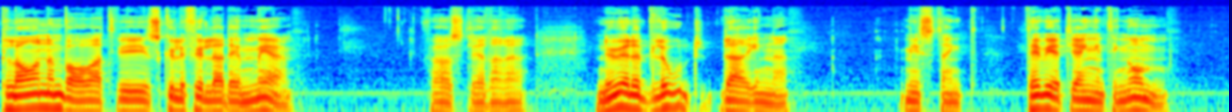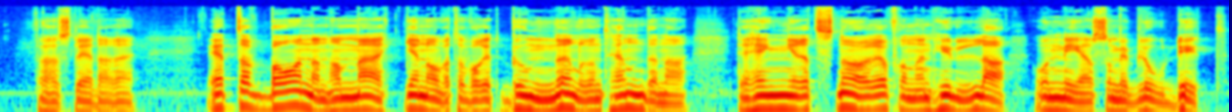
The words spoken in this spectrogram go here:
Planen var att vi skulle fylla det med. Förhörsledare. Nu är det blod där inne. Misstänkt. Det vet jag ingenting om. Förhörsledare. Ett av barnen har märken av att ha varit bunden runt händerna. Det hänger ett snöre från en hylla och ner som är blodigt.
